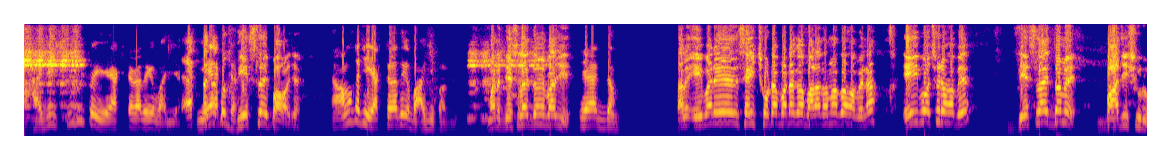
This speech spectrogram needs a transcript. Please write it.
বাজি শুরু তো এক টাকা থেকে বাজি এক টাকা তো দেশলাই পাওয়া যায়। আমার কাছে এক টাকা থেকে বাজি পাবেন। মানে দেশলাই দামে বাজি? একদম। তাহলে এবারে সেই ছোটা পাটাকা বাড়া ধামাকা হবে না? এই বছরে হবে দেশলাইয়ের দামে বাজি শুরু।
